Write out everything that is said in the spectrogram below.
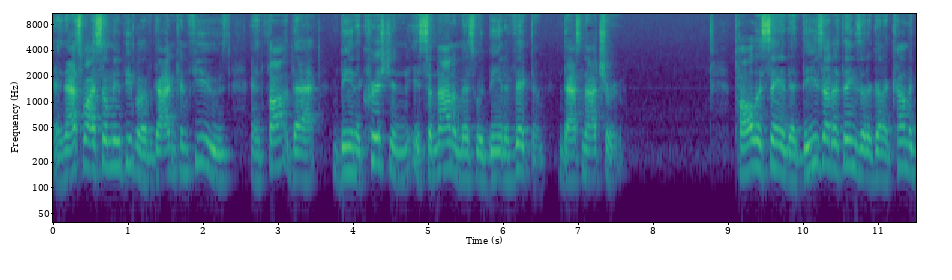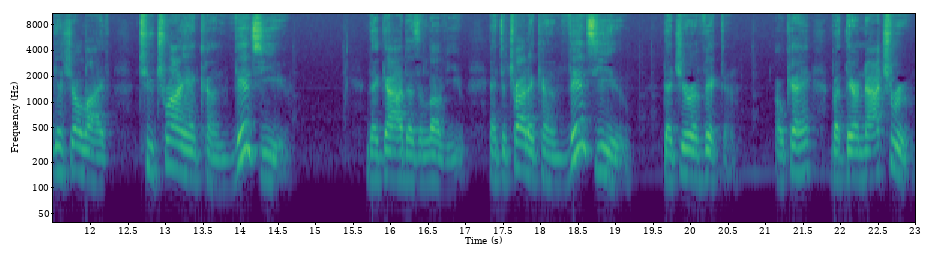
And that's why so many people have gotten confused and thought that being a Christian is synonymous with being a victim. That's not true. Paul is saying that these are the things that are going to come against your life to try and convince you that God doesn't love you and to try to convince you that you're a victim. Okay? But they're not true.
